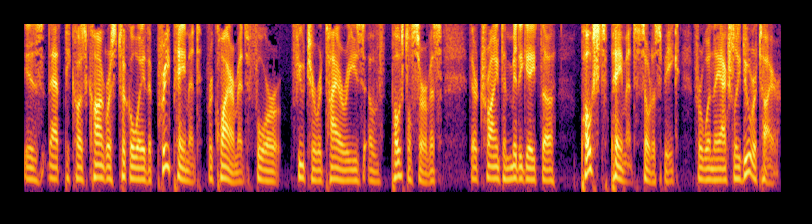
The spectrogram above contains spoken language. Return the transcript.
is that because Congress took away the prepayment requirement for future retirees of Postal Service, they're trying to mitigate the post payment, so to speak, for when they actually do retire.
